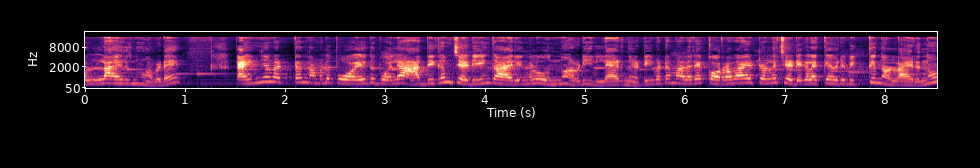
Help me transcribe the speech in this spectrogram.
ഉള്ളായിരുന്നു അവിടെ. കഴിഞ്ഞ വട്ടം നമ്മൾ പോയതുപോലെ അധികം ചെടിയും കാര്യങ്ങളും ഒന്നും അവിടെ ഇല്ലായിരുന്നു കേട്ടോ. ഈ വട്ടം വളരെ കുറവായിട്ടുള്ള ചെടികളൊക്കെ അവർ വിൽക്കുന്നുള്ളായിരുന്നു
